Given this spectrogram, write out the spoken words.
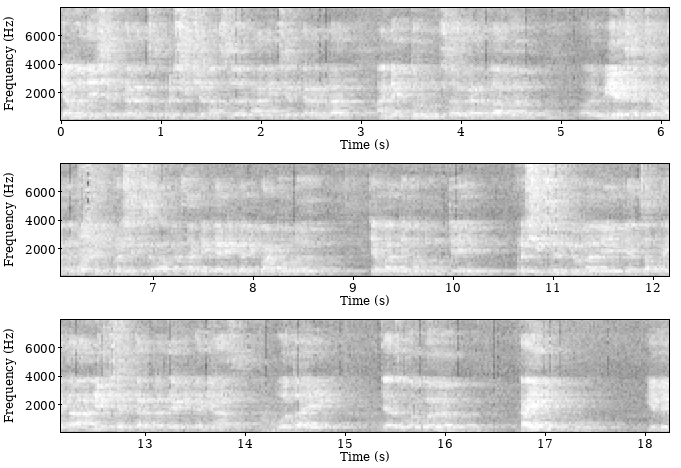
त्यामध्ये शेतकऱ्यांचं प्रशिक्षण असेल अनेक शेतकऱ्यांना अनेक तरुण सहकार्याला आपण व्ही एस आयच्या माध्यमातून प्रशिक्षणासाठी त्या ठिकाणी पाठवलं. त्या माध्यमातून ते प्रशिक्षण घेऊन आले. त्याचा फायदा अनेक शेतकऱ्यांना त्या ठिकाणी आज होत आहे. त्याचबरोबर काही गेले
